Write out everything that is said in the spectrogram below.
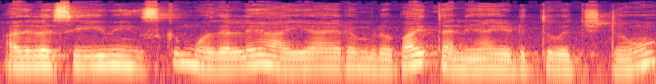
அதில் சேவிங்ஸ்க்கு முதல்ல ஐயாயிரம் ரூபாய் தனியாக எடுத்து வச்சிட்டோம்.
